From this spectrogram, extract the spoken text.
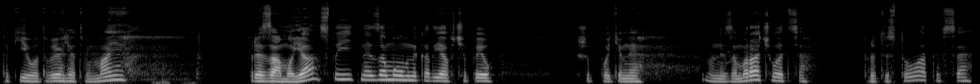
Такий от вигляд він має. Фреза моя стоїть, не замовника, я вчепив, щоб потім не, ну, не заморачуватися, протестувати все.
